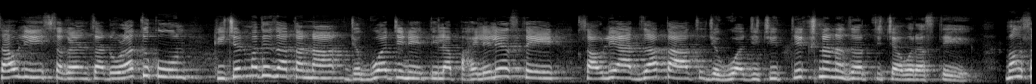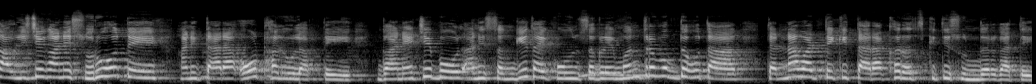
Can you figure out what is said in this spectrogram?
सावली सगळ्यांचा डोळा चुकून किचनमध्ये जाताना जग्गूआजीने तिला पाहिलेले असते. सावली आत जाताच जग्गुआजीची तीक्ष्ण नजर तिच्यावर असते. मग सावलीचे गाणे सुरू होते आणि तारा ओठ हलवू लागते. गाण्याचे बोल आणि संगीत ऐकून सगळे मंत्रमुग्ध होतात. त्यांना वाटते की तारा खरंच किती सुंदर गाते.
